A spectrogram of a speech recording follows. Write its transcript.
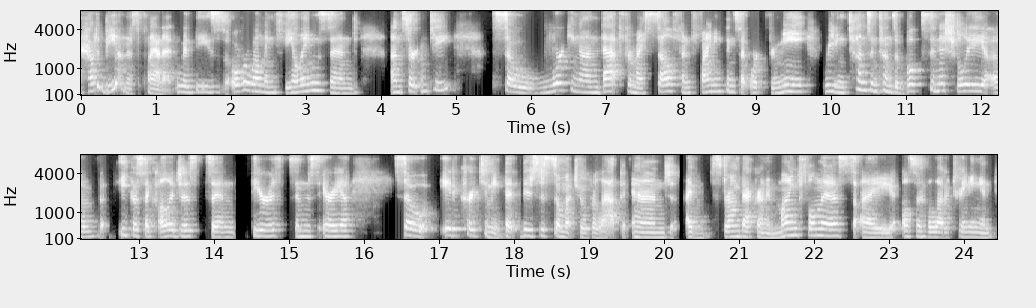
how to be on this planet with these overwhelming feelings and uncertainty. So, working on that for myself and finding things that work for me, reading tons and tons of books initially of eco psychologists and theorists in this area, so it occurred to me that there's just so much overlap. And I have a strong background in mindfulness. I also have a lot of training in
